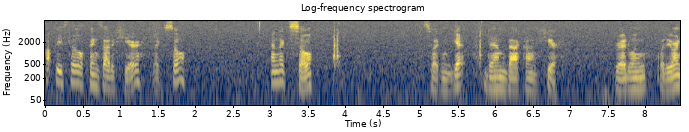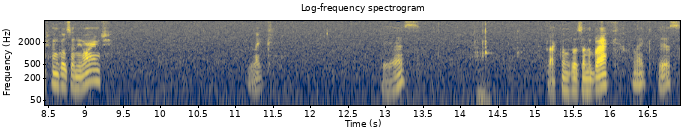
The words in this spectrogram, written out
pop these little things out of here, like so, and like so, so I can get them back on here. Red one, or the orange one goes on the orange, like this. Black one goes on the black, like this.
